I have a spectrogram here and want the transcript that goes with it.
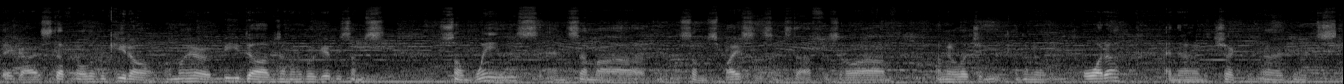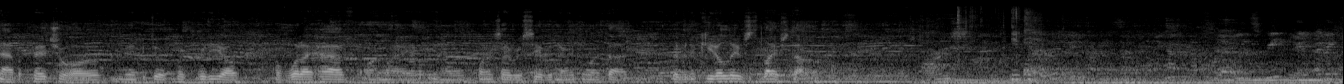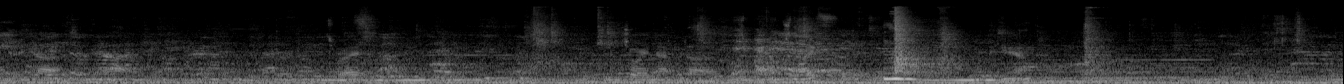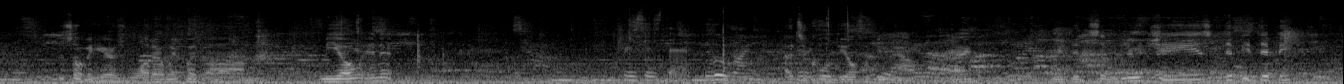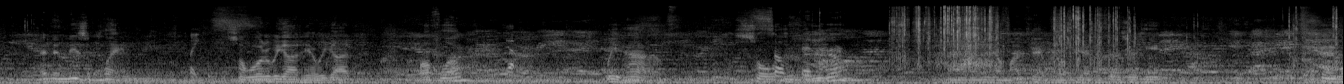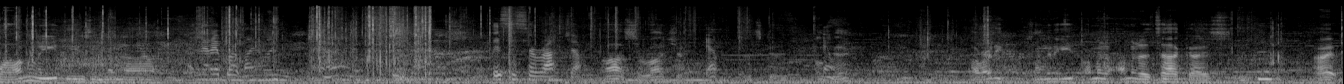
Hey guys, Stefano Living Keto. I'm here at B Dubs. I'm gonna go get me some some wings and some uh, some spices and stuff. So um, I'm gonna let you. I'm gonna order, and then I'm gonna check, uh, you know, snap a picture or maybe do a quick video of what I have on my, you know, once I receive it and everything like that. Living a keto lifestyle. You can that with Pam's knife. Yeah. This over here is water, and we put um, Mio in it. This is the blue one. That's a cool deal for being out, okay? We did some blue cheese, dippy dippy, and then these are plain. Plates. So what do we got here? We got buffalo. Yeah. We have salt, Salt and and vinegar. lemon. And we got my favorite over here, the desert heat. Okay, well I'm gonna eat these and then uh, And then I brought my own. This is sriracha. ah sriracha. Yep. That's good. Okay. Alrighty. So I'm gonna eat. I'm gonna I'm gonna attack, guys. All right.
